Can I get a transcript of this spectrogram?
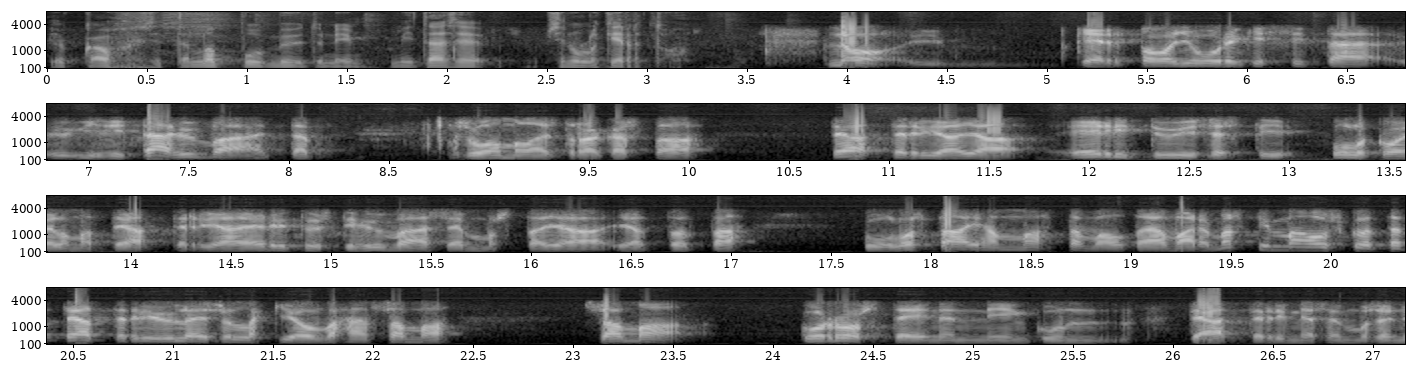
joka on sitten loppuun myyty, niin mitä se sinulla kertoo? No, kertoo juurikin sitä, sitä hyvää, että suomalaiset rakastaa teatteria ja erityisesti ulkoilmateatteria ja erityisesti hyvää semmoista ja, ja tota, kuulostaa ihan mahtavalta ja varmasti mä uskon, että teatteriyleisölläkin on vähän sama, sama korosteinen niin kuin teatterin ja semmoisen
